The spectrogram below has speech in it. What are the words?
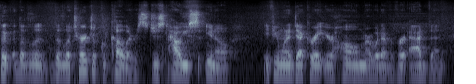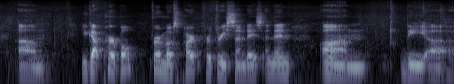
the, the the liturgical colors, just how you you know, if you want to decorate your home or whatever for Advent, um, you got purple for most part for three Sundays, and then um, the uh,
